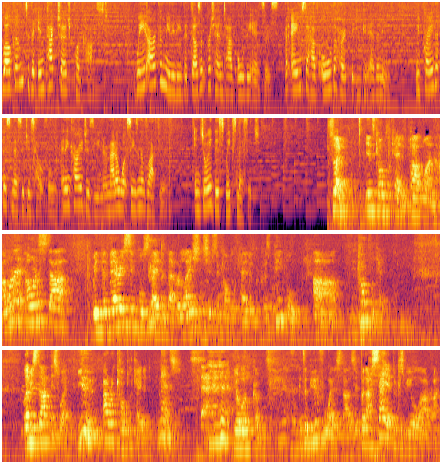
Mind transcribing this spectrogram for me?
Welcome to the Impact Church podcast. We are a community that doesn't pretend to have all the answers, but aims to have all the hope that you could ever need. We pray that this message is helpful and encourages you no matter what season of life you're in. Enjoy this week's message. So, it's complicated, part one. I want to I want to start with the very simple statement that relationships are complicated because people are complicated. Let me start this way. You are a complicated mess. You're welcome. It's a beautiful way to start it, but I say it because we all are, right?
